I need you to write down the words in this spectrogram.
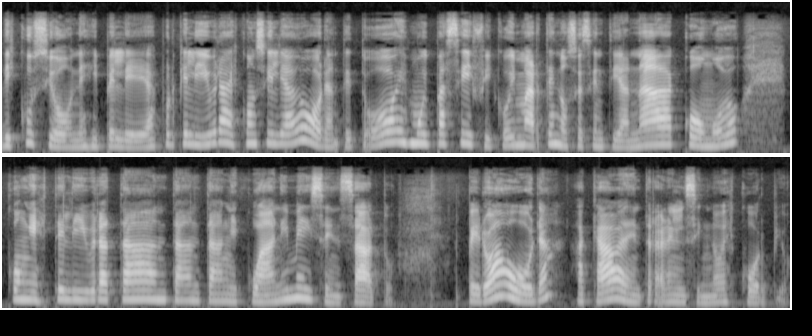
discusiones y peleas porque Libra es conciliador, ante todo es muy pacífico y Marte no se sentía nada cómodo con este Libra tan, tan, tan ecuánime y sensato. Pero ahora acaba de entrar en el signo de Escorpio.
